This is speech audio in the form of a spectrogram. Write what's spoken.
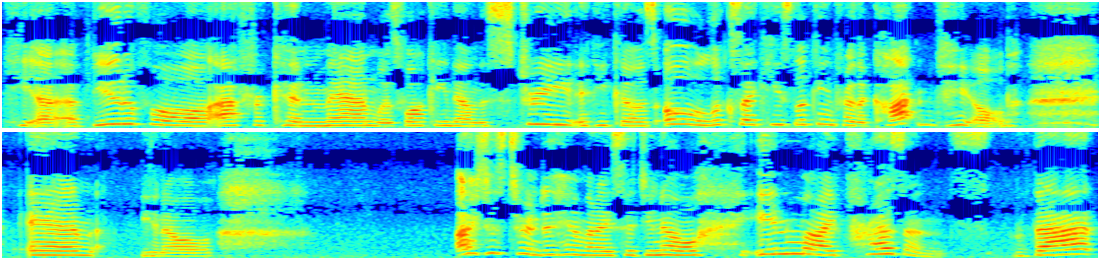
He, a beautiful African man was walking down the street, and he goes, "Oh, looks like he's looking for the cotton field," and you know. I just turned to him and I said, you know, in my presence, that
